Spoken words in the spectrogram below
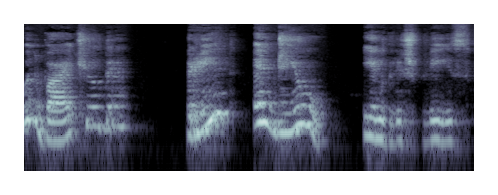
Goodbye, children. Read and do English, please.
